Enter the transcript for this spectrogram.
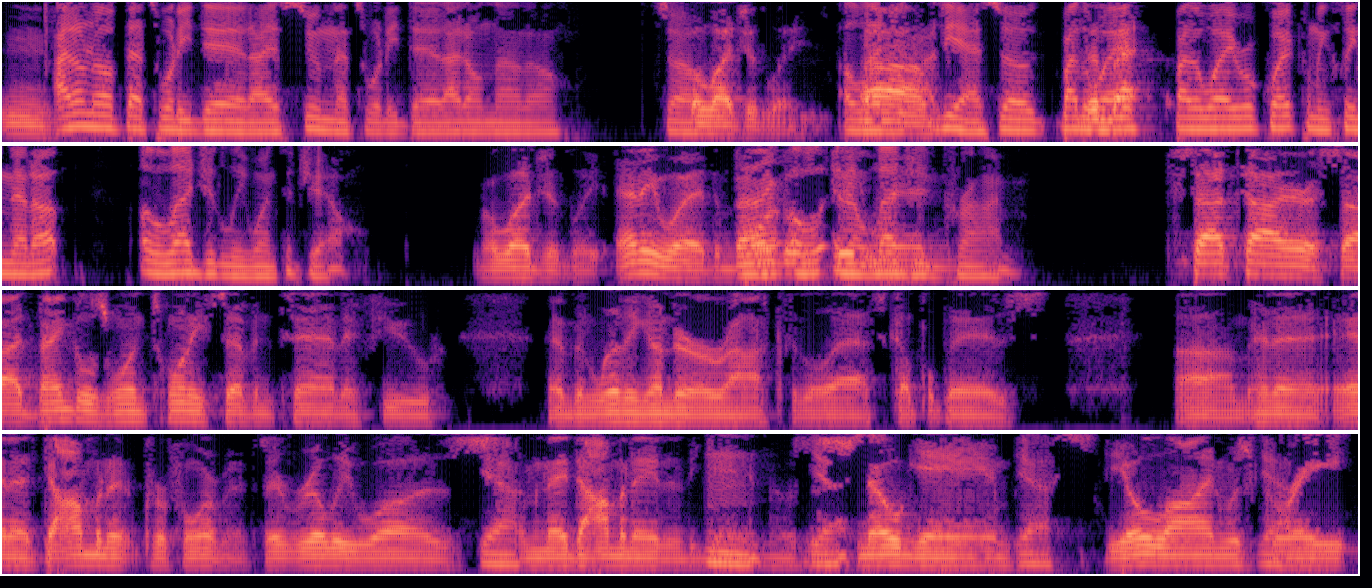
Mm, I don't know if that's what he did. I assume that's what he did. I don't know though. So allegedly. allegedly, Um, yeah. So by the, the way, ba- by the way, real quick, let me clean that up. Allegedly went to jail Allegedly. Anyway, the Bengals an alleged win. crime. Satire aside, Bengals won 27-10 if you have been living under a rock for the last couple days. Um, and a and a dominant performance. It really was. Yeah. I mean, they dominated the game. Mm, it was yes. a snow game. Yes, The O line was Yes. great.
